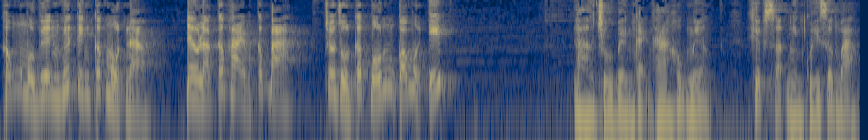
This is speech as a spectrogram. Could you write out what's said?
Không có một viên huyết tinh cấp 1 nào Đều là cấp 2 và cấp 3 Cho dù cấp 4 có một ít. Lão chủ bên cạnh há hốc miệng Khiếp sợ nhìn Quý Dương bảo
